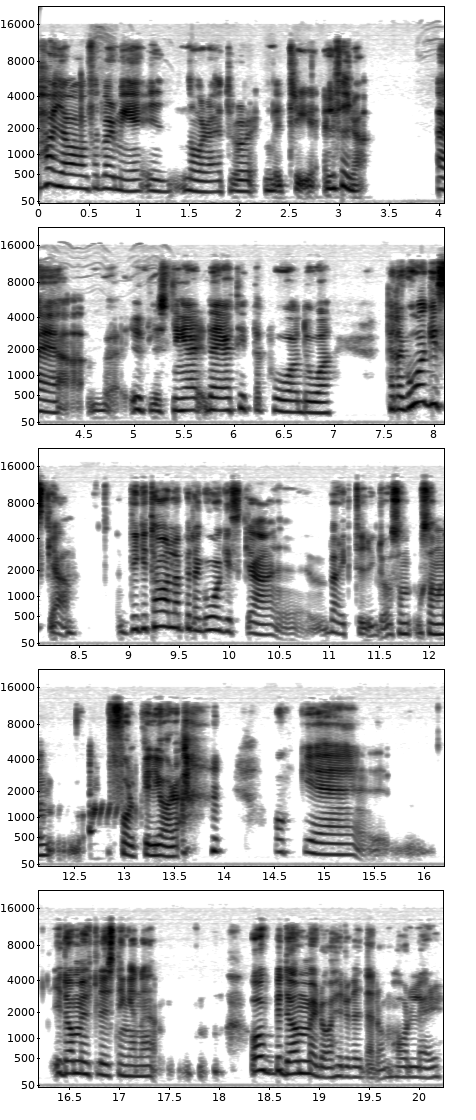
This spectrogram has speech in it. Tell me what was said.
har jag fått vara med i några, jag tror det är tre eller fyra eh, utlysningar där jag tittar på då pedagogiska digitala pedagogiska eh, verktyg då, som, som folk vill göra. Och eh, i de utlysningarna och bedömer då huruvida de håller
